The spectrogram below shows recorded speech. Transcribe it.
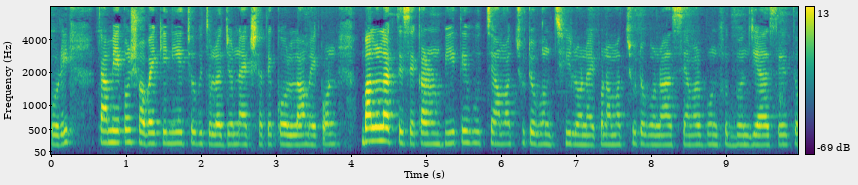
করি। তা আমি এখন সবাইকে নিয়ে ছবি তোলার জন্য একসাথে করলাম। এখন ভালো লাগতেছে। কারণ বিয়েতে হচ্ছে আমার ছোটো বোন ছিল না, এখন আমার ছোটো বোন আছে, আমার বোন ফুটবোন যে আছে, তো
